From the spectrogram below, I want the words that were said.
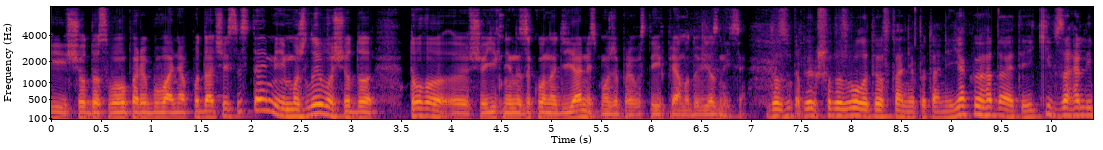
і щодо свого перебування в подальшій системі, і можливо щодо того, е, що їхня незаконна діяльність може привести їх прямо до в'язниці. Доз- Якщо дозволите останнє питання, як ви гадаєте, які взагалі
